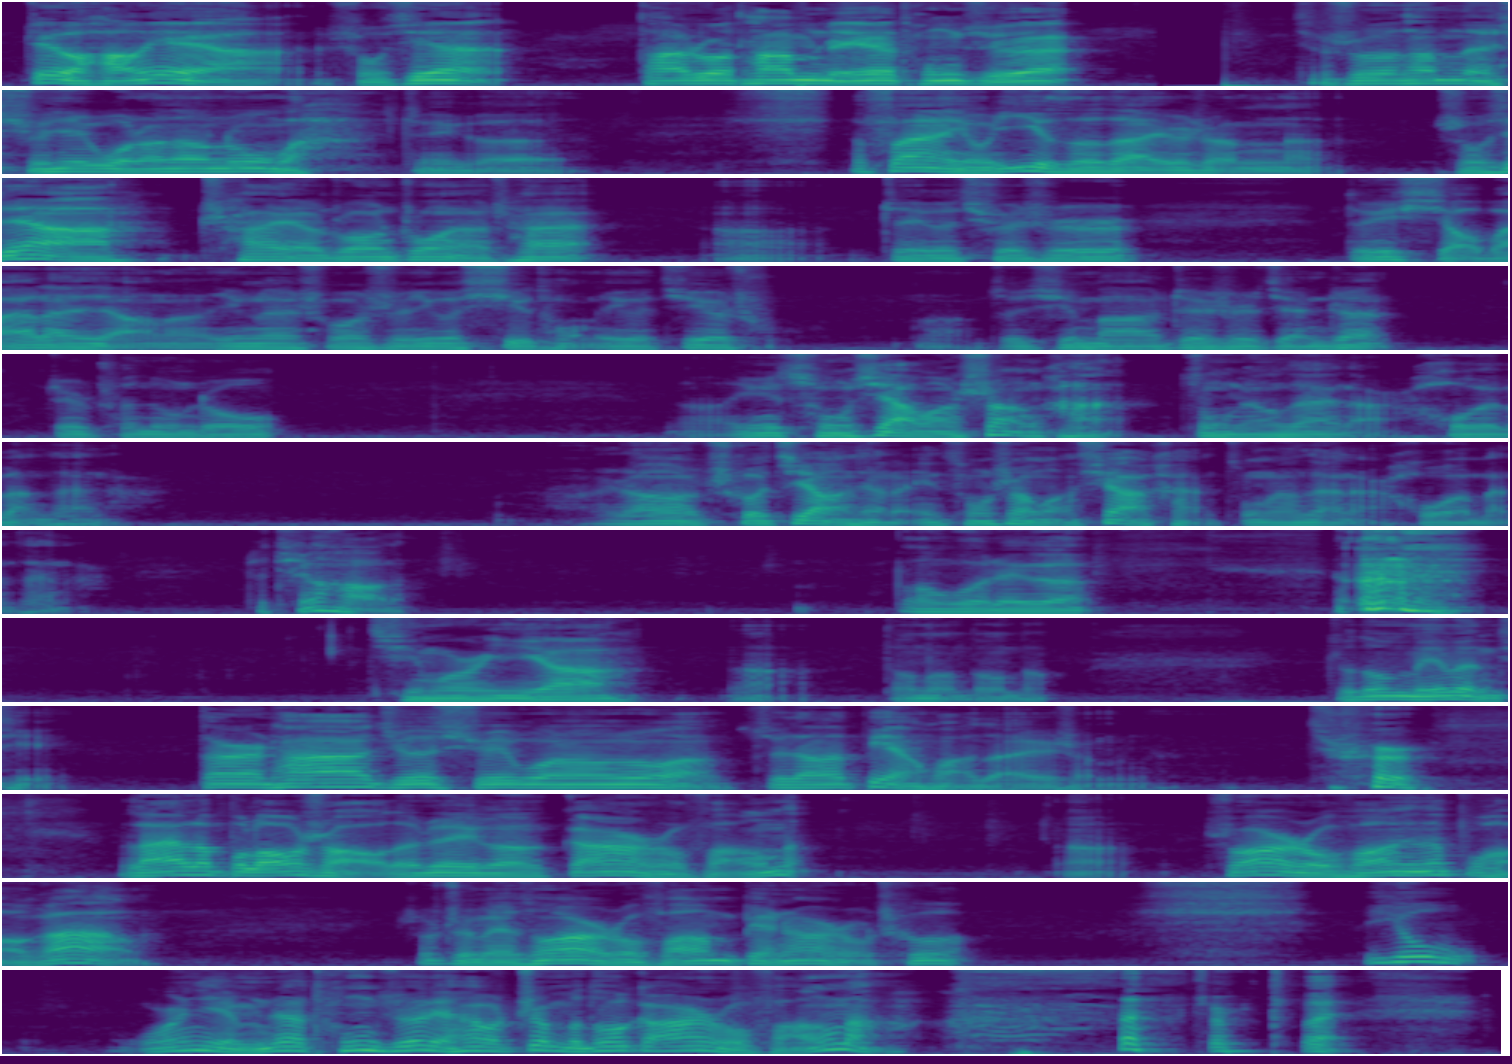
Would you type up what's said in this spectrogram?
这个行业啊，首先，他说他们这些同学，就说他们在学习过程当中吧，这个他发现有意思在于什么呢？首先啊，拆呀装，装呀拆，啊，这个确实。对于小白来讲呢，应该说是一个系统的一个接触啊，最起码这是减震，这是传动轴啊，因为从下往上看，纵梁在哪儿，后尾板在哪儿，然后车降下来，你从上往下看，纵梁在哪儿，后尾板在哪儿，这挺好的。包括这个气膜仪啊啊等等等等，这都没问题。但是他觉得学习过程中啊，最大的变化在于什么呢？就是来了不老少的这个干二手房的，啊，说二手房现在不好干了，说准备从二手房变成二手车。哎呦，我说你们这同学里还有这么多干二手房的，就是对，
